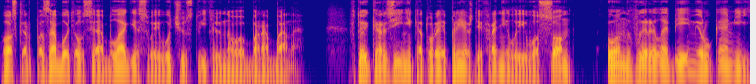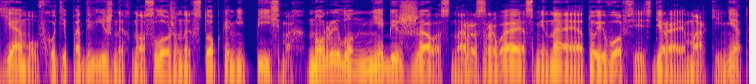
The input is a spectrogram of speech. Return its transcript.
Оскар позаботился о благе своего чувствительного барабана. В той корзине, которая прежде хранила его сон, он вырыл обеими руками яму в хоть и подвижных, но сложенных стопками письмах, но рыл он не безжалостно, разрывая, сминая, а то и вовсе сдирая марки. Нет,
